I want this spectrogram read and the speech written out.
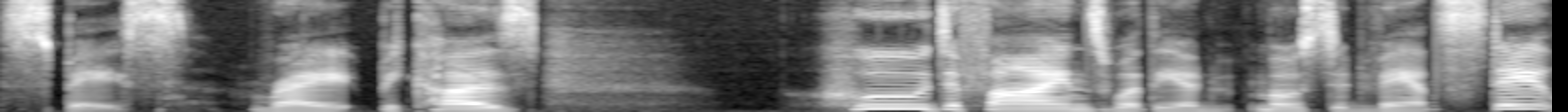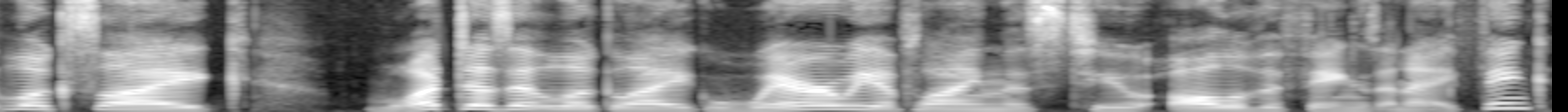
space, right? Because who defines what the ad- most advanced state looks like? What does it look like? Where are we applying this to? All of the things. And I think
